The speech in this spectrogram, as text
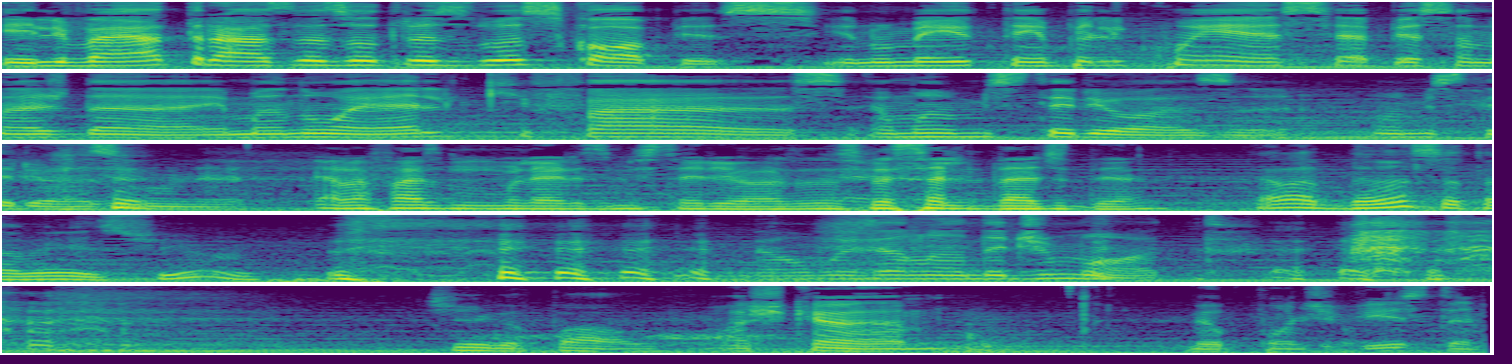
ele vai atrás das outras duas cópias. E no meio tempo ele conhece a personagem da Emanuele, que faz. É uma misteriosa. Uma misteriosa mulher. Ela faz mulheres misteriosas, a especialidade dela. Ela dança também esse filme? Não, mas ela anda de moto. Diga, Paulo. Acho que a meu ponto de vista,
